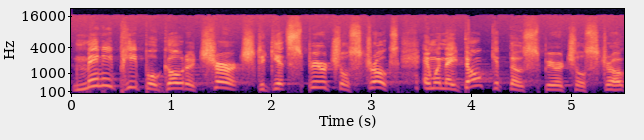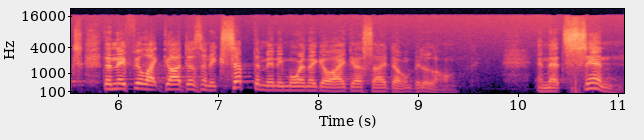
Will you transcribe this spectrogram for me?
Many people go to church to get spiritual strokes, and when they don't get those spiritual strokes, then they feel like God doesn't accept them anymore and they go, I guess I don't belong. And that's sin.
